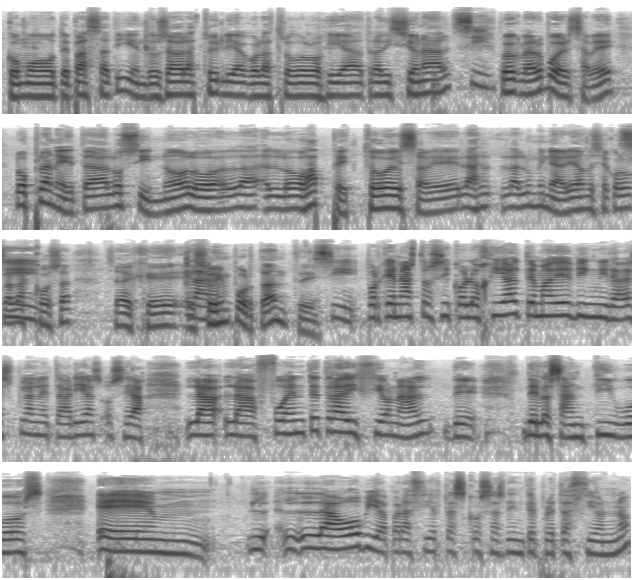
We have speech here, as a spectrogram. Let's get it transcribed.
Como te pasa a ti, entonces ahora estoy liado con la astrología tradicional, Sí. pues claro, pues el saber los planetas, los signos, los, la- los aspectos, el saber las la luminarias, donde se colocan Sí. las cosas, o sea, es que eso es importante. Sí, porque en astropsicología el tema de dignidades planetarias, o sea, la, la fuente tradicional de, de los antiguos, em, la, la obvia para ciertas cosas de interpretación, ¿no?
